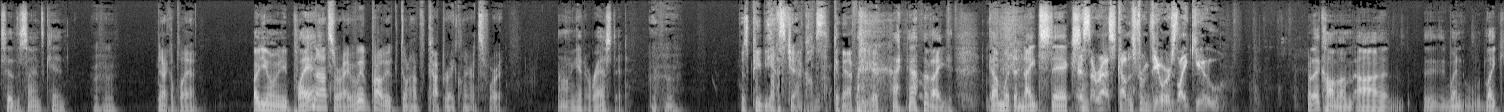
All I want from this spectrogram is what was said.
Sid the Science Kid. You're not going to play it? Oh, you want me to play it? No, that's all right. We probably don't have copyright clearance for it. I don't get arrested. Those PBS jackals looking after you. I know, like come with the nightsticks. Yes, and- the rest comes from viewers like you. what do they call them? Uh, when like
